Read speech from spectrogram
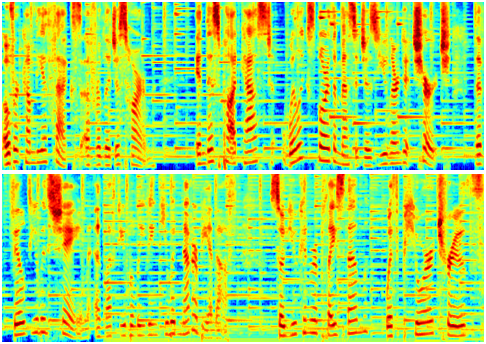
overcome the effects of religious harm. In this podcast, we'll explore the messages you learned at church that filled you with shame and left you believing you would never be enough, so you can replace them with pure truths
